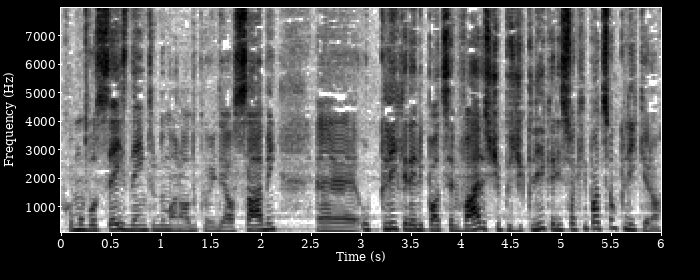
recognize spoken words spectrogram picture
Como vocês dentro do manual do Cão Ideal sabem, é, o clicker ele pode ser vários tipos de clicker. Isso aqui pode ser um clicker, ó.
